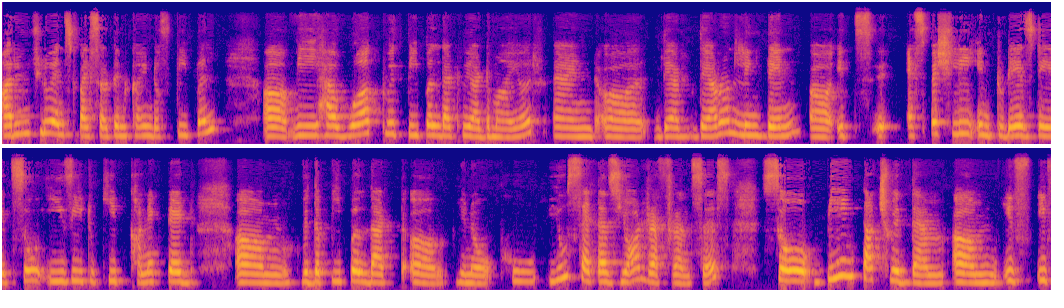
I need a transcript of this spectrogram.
are influenced by certain kind of people. Uh, we have worked with people that we admire and uh, they're they are on linkedin. Uh, it's especially in today's day it's so easy to keep connected um, with the people that um, you know who you set as your references. So be in touch with them. Um, if if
